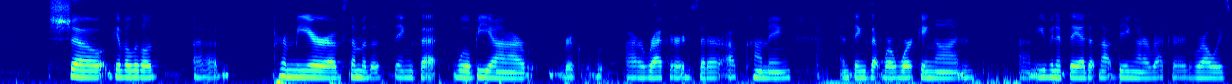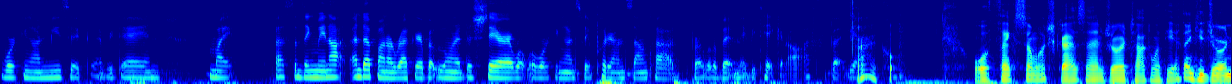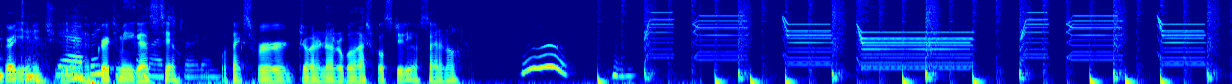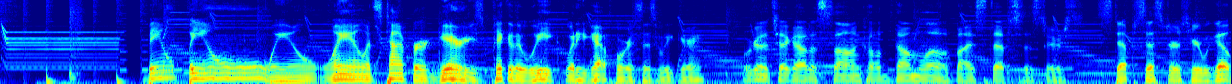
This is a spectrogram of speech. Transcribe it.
show, give a little um premiere of some of the things that will be on our rec- our records that are upcoming, and things that we're working on. Um, even if they end up not being on a record, we're always working on music every day, and might uh, something may not end up on a record, but we wanted to share what we're working on, so we put it on SoundCloud for a little bit, and maybe take it off. But yeah, All right, cool. Well, thanks so much, guys. I enjoyed talking with you. Thank you, Jordan. Great to meet you. Yeah, Yeah, thank great to you meet you so guys much, too. Jordan. Well, thanks for joining Notable Nashville Studio. Signing off. Woo! Bow, bow, wow, wow. It's time for Gary's pick of the week. What do you got for us this week, Gary? We're gonna check out a song called "Dumb Love" by Stepsisters. Stepsisters, Here we go.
